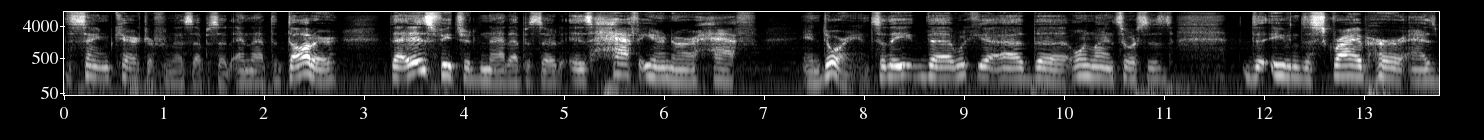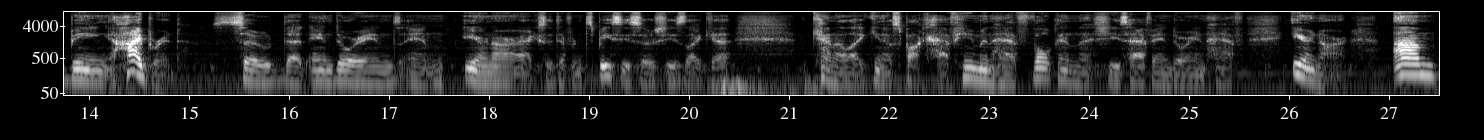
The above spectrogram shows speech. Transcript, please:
the same character from this episode, and that the daughter that is featured in that episode is half Aenar, half Andorian. So the the uh, the online sources even describe her as being a hybrid, so that Andorians and Aenar are actually different species. So she's like a kind of like you know Spock, half human, half Vulcan. That she's half Andorian, half Aenar. Um,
